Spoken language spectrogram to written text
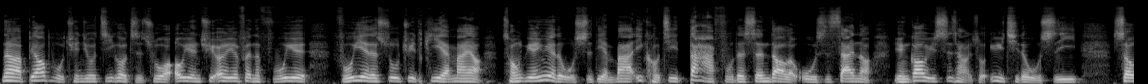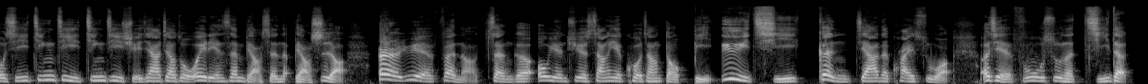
那标普全球机构指出，欧元区二月份的服务业服务业的数据 PMI 哦，从元月的五十点八，一口气大幅的升到了五十三哦，远高于市场所预期的五十一。首席经济经济学家叫做威廉森表示的表示哦。二月份哦，整个欧元区的商业扩张都比预期更加的快速哦，而且服务数呢急的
